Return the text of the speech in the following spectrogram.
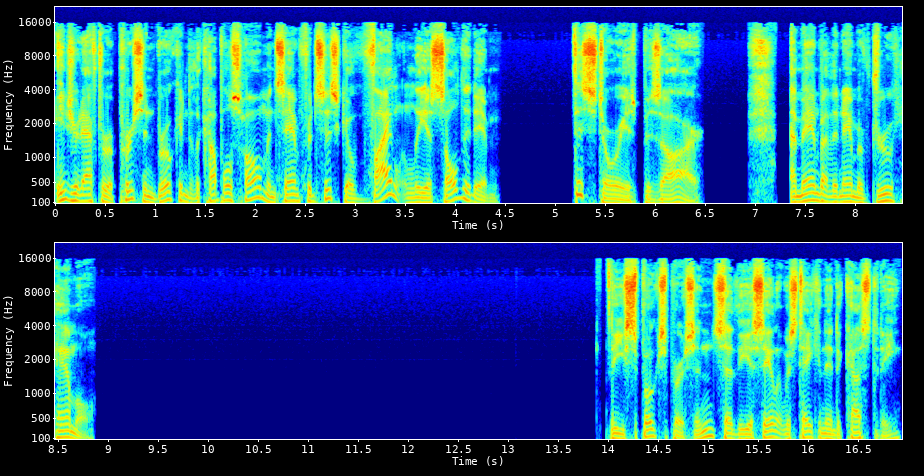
injured after a person broke into the couple's home in San Francisco, violently assaulted him. This story is bizarre. A man by the name of Drew Hammill The spokesperson said the assailant was taken into custody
